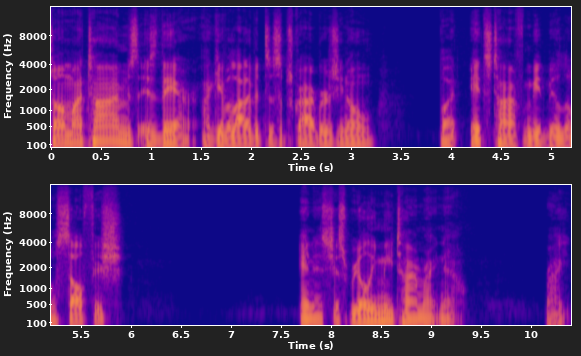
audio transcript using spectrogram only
Of my time is, is there. I give a lot of it to subscribers, you know, but it's time for me to be a little selfish. And it's just really me time right now, right?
